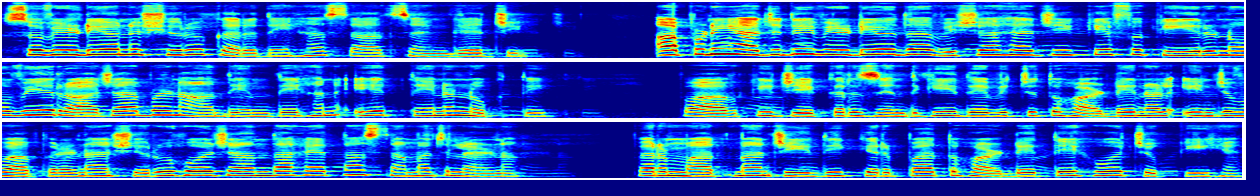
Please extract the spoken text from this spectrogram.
ਸੋ ਵੀਡੀਓ ਨੂੰ ਸ਼ੁਰੂ ਕਰਦੇ ਹਾਂ ਸਾਧ ਸੰਗਤ ਜੀ। ਆਪਣੀ ਅੱਜ ਦੀ ਵੀਡੀਓ ਦਾ ਵਿਸ਼ਾ ਹੈ ਜੀ ਕਿ ਫਕੀਰ ਨੂੰ ਵੀ ਰਾਜਾ ਬਣਾ ਦਿੰਦੇ ਹਨ ਇਹ ਤਿੰਨ ਨੁਕਤੇ। ਭਾਵ ਕਿ ਜੇਕਰ ਜ਼ਿੰਦਗੀ ਦੇ ਵਿੱਚ ਤੁਹਾਡੇ ਨਾਲ ਇੰਜ ਵਾਪਰਨਾ ਸ਼ੁਰੂ ਹੋ ਜਾਂਦਾ ਹੈ ਤਾਂ ਸਮਝ ਲੈਣਾ। ਪਰਮਾਤਮਾ ਜੀ ਦੀ ਕਿਰਪਾ ਤੁਹਾਡੇ ਤੇ ਹੋ ਚੁੱਕੀ ਹੈ।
